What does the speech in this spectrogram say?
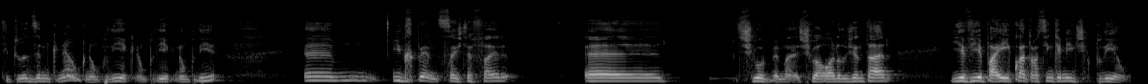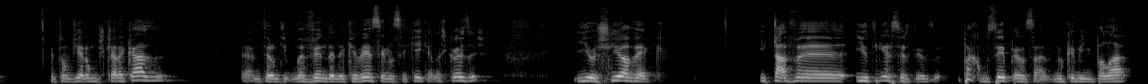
tipo, tudo a dizer-me que não, que não podia, que não podia, que não podia. Hum, e de repente, sexta-feira, Uh, chegou, chegou a hora do jantar e havia para aí quatro ou cinco amigos que podiam. Então vieram buscar a casa, uh, meteram tipo uma venda na cabeça e não sei o quê, aquelas coisas. E eu cheguei ao deck e estava. E eu tinha a certeza. Pá, comecei a pensar no caminho para lá,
